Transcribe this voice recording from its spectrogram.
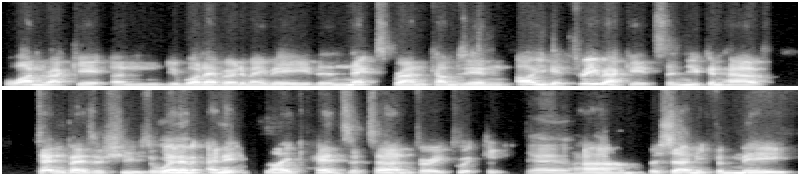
one racket and you, whatever it may be. The next brand comes in. Oh, you get three rackets and you can have ten pairs of shoes or Yeah. whatever. And it's like heads are turned very quickly. Yeah, yeah. Um, but certainly for me,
